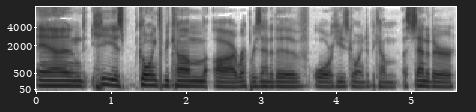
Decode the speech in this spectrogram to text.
And he is going to become a representative or he's going to become a senator.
